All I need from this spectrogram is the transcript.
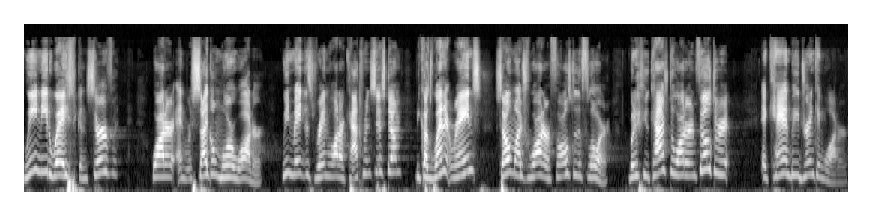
We need ways to conserve water and recycle more water. We made this rainwater catchment system because when it rains, so much water falls to the floor. But if you catch the water and filter it, it can be drinking water.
